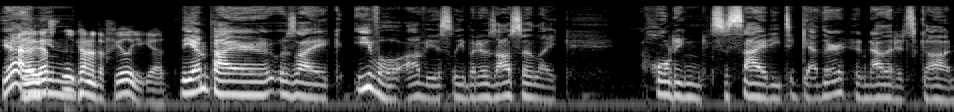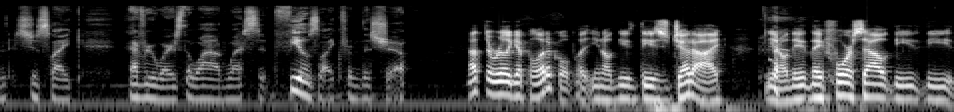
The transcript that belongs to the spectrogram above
yeah. Like, I that's mean, really kind of the feel you get. the empire was like evil, obviously, but it was also like holding society together. And now that it's gone, it's just like everywhere's the Wild West. It feels like from this show. Not to really get political, but you know these these Jedi, you know they, they force out the, the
